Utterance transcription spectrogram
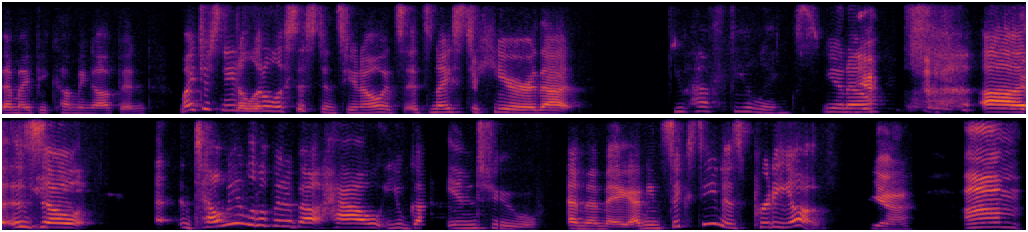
that might be coming up and might just need a little assistance you know it's it's nice to hear that you have feelings, you know? Yeah. uh, so uh, tell me a little bit about how you got into MMA. I mean, 16 is pretty young. Yeah. Um,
